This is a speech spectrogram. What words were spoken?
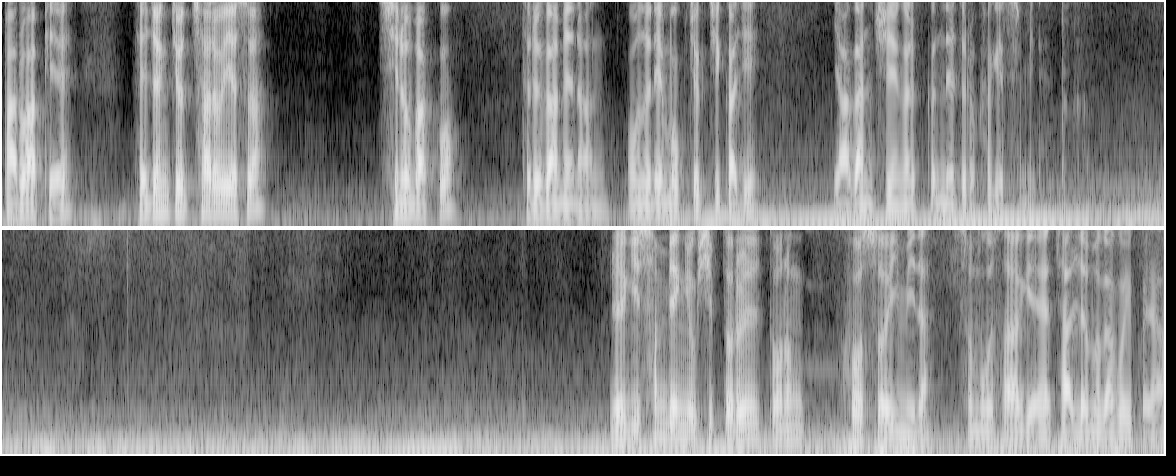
바로 앞에 해전 교차로에서 신호받고 들어가면은 오늘의 목적지까지 야간 주행을 끝내도록 하겠습니다. 여기 360도를 도는 코스입니다. smooth하게 잘 넘어가고 있고요.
